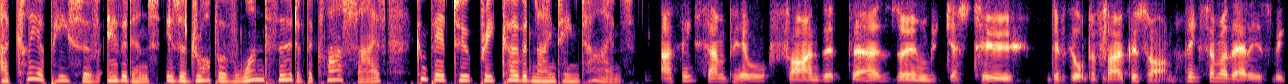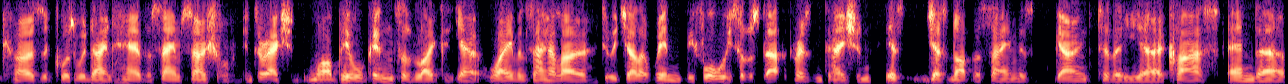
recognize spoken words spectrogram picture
A clear piece of evidence is a drop of one third of the class size compared to pre COVID 19 times. I think some people find that uh, Zoom just too difficult to focus on. I think some of that is because, of course, we don't have the same social interaction. While people can sort of like you know, wave and say hello to each other when before we sort of start the presentation, it's just not the same as going to the uh, class and uh,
